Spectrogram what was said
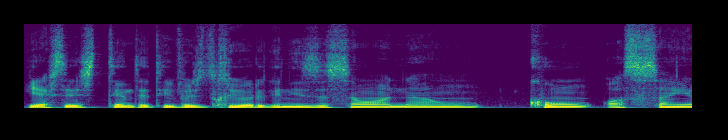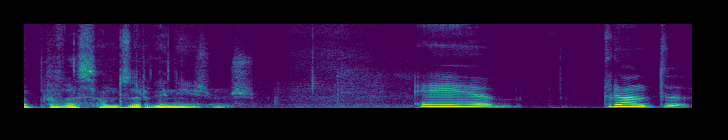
e estas tentativas de reorganização ou não, com ou sem aprovação dos organismos? É, pronto,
